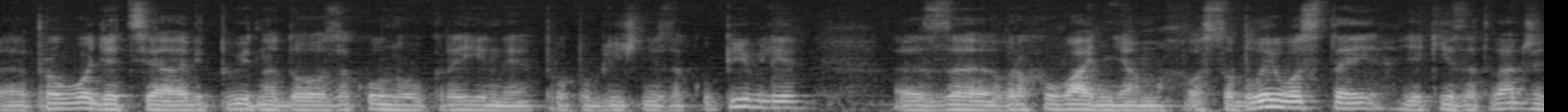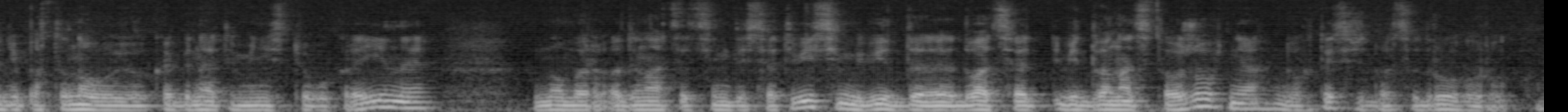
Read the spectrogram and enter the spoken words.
е, проводяться відповідно до закону України про публічні закупівлі е, з врахуванням особливостей, які затверджені постановою Кабінету міністрів України номер 1178 від е, 20 від 12 жовтня 2022 року.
